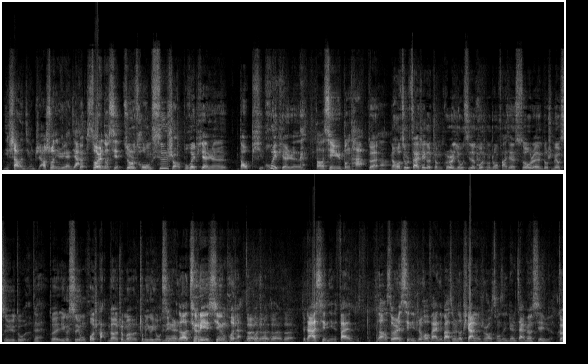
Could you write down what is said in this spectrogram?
你上了井，只要说你是预言家对，所有人都信，就是从新手不会骗人到骗会骗人。到信誉崩塌。对，啊，然后就是在这个整个游戏的过程中，发现所有人都是没有信誉度的。对，对，一个信用破产的这么这么一个游戏。每个人都要经历信用破产的过程。对对对就大家信你，发现当所有人信你之后，发现你把所有人都骗了的时候，从此你这人再也没有信誉了。对，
